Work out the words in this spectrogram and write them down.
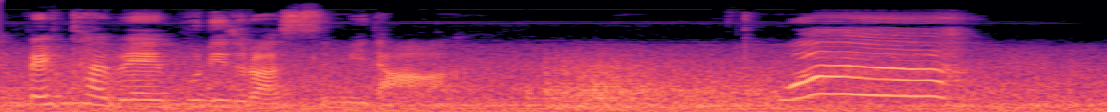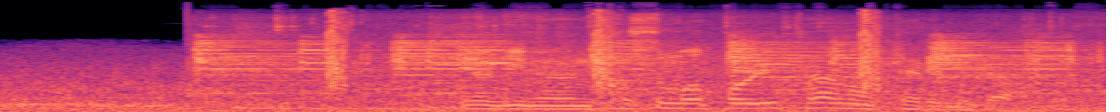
에펠탑에 불이 들어왔습니다. 와! 여기는 코스모폴리탄 호텔입니다.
